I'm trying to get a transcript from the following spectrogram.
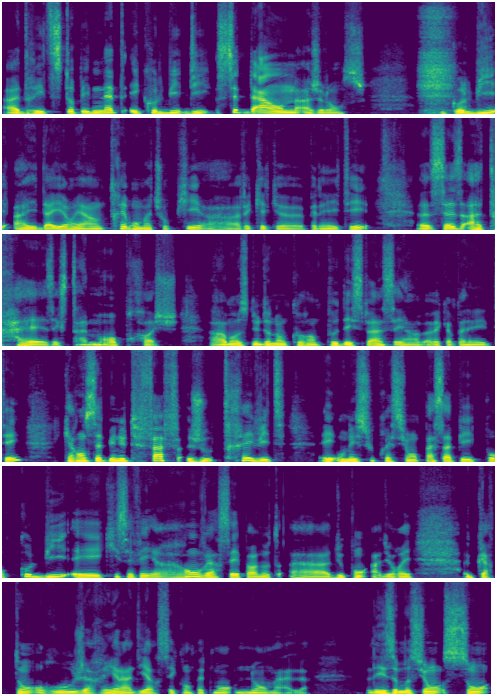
Adrit stoppé net et Colby dit sit down à Jelonche. Colby a d'ailleurs un très bon match au pied euh, avec quelques pénalités. 16 euh, à 13, extrêmement proche. Ramos nous donne encore un peu d'espace et avec un pénalité. 47 minutes, Faf joue très vite et on est sous pression. Passe à pied pour Colby et qui s'est fait renverser par notre euh, Dupont à durée. Carton rouge, rien à dire, c'est complètement normal. Les émotions sont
